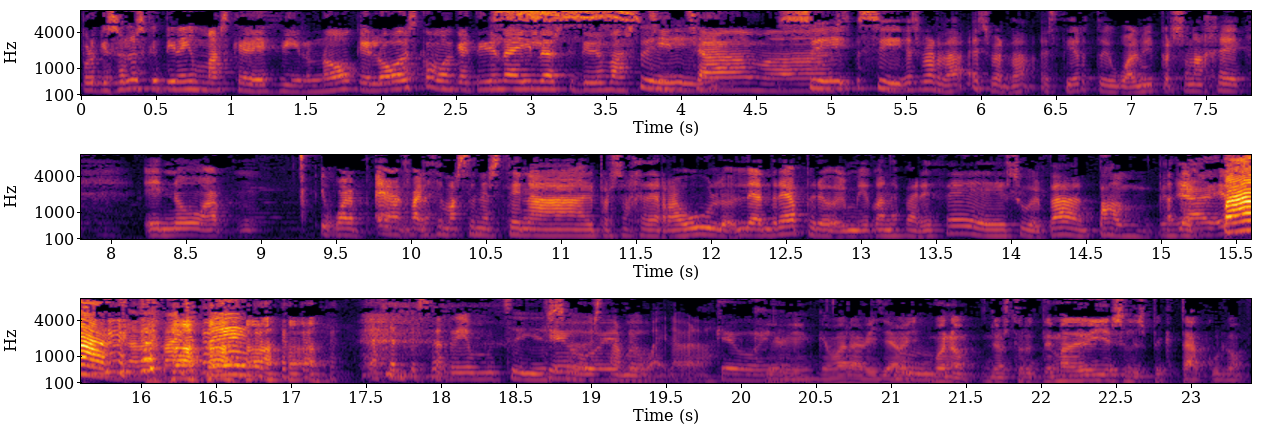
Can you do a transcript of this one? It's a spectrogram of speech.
porque son los que tienen más que decir, ¿no? Que luego es como que tienen ahí los que tienen más Sí, chicha, más... Sí, sí, es verdad, es verdad, es cierto. Igual mi personaje eh, no... ha- Igual eh, aparece más en escena el personaje de Raúl, el de Andrea, pero el mío cuando aparece sube el pan. Pam, Hace. ¡pam! Cuando aparece, la gente se ríe mucho y Qué eso está muy guay, la verdad. Qué bueno. Qué bien, qué maravilla. Mm. Bueno, nuestro tema de hoy es el espectáculo.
